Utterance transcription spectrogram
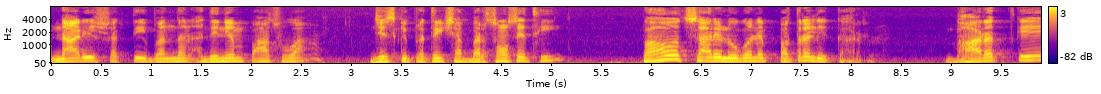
नारी शक्ति बंधन अधिनियम पास हुआ। जिसकी प्रतीक्षा बरसों से थी, बहुत सारे लोगों ने पत्र लिखकर भारत के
